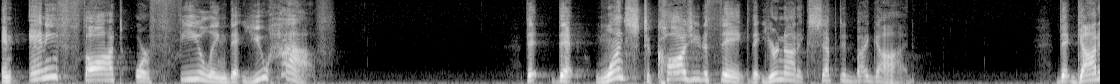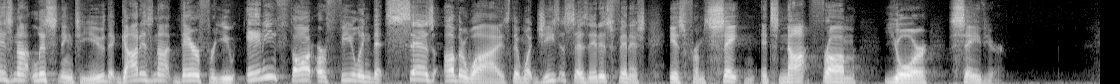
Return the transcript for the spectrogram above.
And any thought or feeling that you have that, that wants to cause you to think that you're not accepted by God that God is not listening to you, that God is not there for you, any thought or feeling that says otherwise than what Jesus says it is finished is from Satan. It's not from your Savior.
